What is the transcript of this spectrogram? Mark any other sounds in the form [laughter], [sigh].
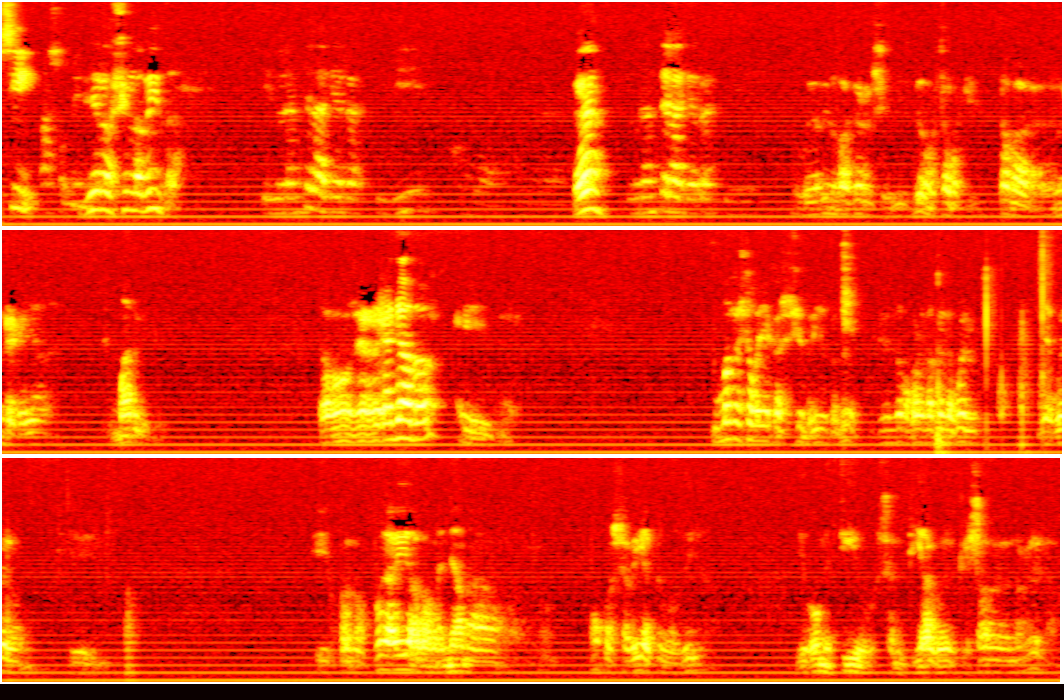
Sí, más o menos. Y era así la vida. Y durante la guerra civil, ¿Eh? durante la guerra civil, Yo vino la guerra civil. Yo no estaba aquí. Estaba regañada. Su madre. Estábamos de regañada y tu madre estaba ya casi siempre yo también. Yo andaba con la casa de abuelo. Mi abuelo. Y, y cuando fue ahí a la mañana, poco sabía todos los días. Llegó mi tío Santiago, el que sabe de herrera,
